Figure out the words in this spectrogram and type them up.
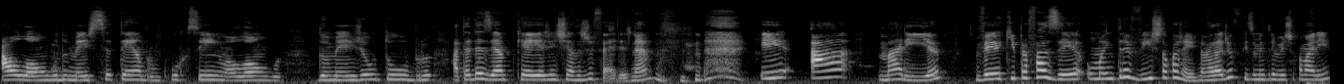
ao longo do mês de setembro, um cursinho ao longo do mês de outubro até dezembro, porque aí a gente entra de férias, né? e a Maria veio aqui para fazer uma entrevista com a gente. Na verdade, eu fiz uma entrevista com a Maria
